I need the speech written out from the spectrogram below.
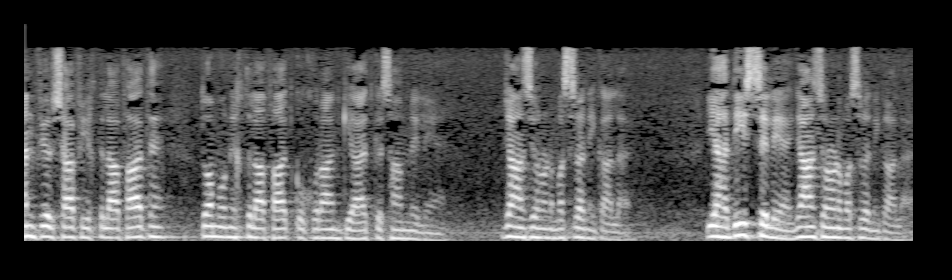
حنفی اور شافی اختلافات ہیں، تو ہم ان اختلافات کو قرآن کی آیت کے سامنے لے آئیں، جہاں سے انہوں نے مسئلہ نکالا ہے۔ یا حدیث سے لے آئیں، جہاں سے انہوں نے مسئلہ نکالا ہے۔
